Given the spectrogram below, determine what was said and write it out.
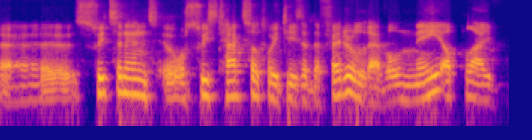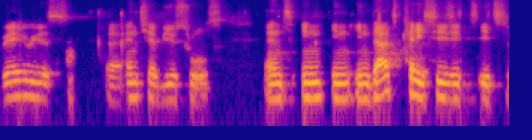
uh, Switzerland or Swiss tax authorities at the federal level may apply various uh, anti-abuse rules. And in, in, in that cases, it's, it's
